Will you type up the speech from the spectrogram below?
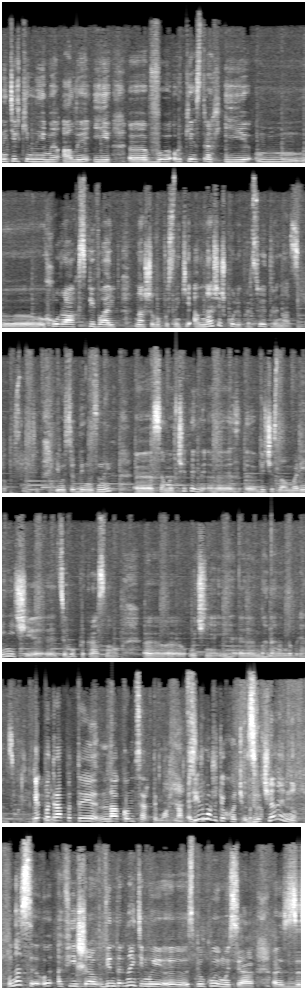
не тільки ними, але і е, в оркестрах і е, хорах співають наші випускники. А в нашій школі працює 13 випускників. І ось один з них, саме вчитель В'ячеслав Марініч, цього прекрасного учня Богдана Добрянського. Як потрапити на концерти можна? Всі ж можуть охочі захоче потрапити? Звичайно, у нас е, афіша в інтернеті. Ми е, спілкуємося е, з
